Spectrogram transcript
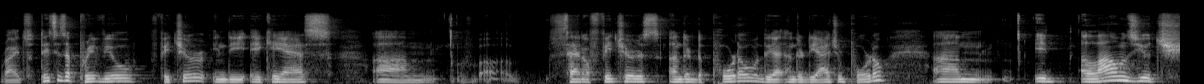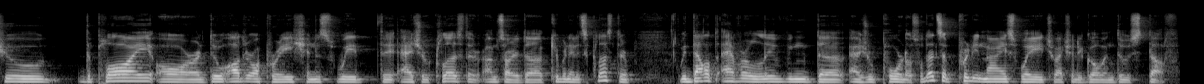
right? So this is a preview feature in the AKS um, set of features under the portal, the under the Azure portal. Um, it allows you to deploy or do other operations with the Azure cluster, I'm sorry, the Kubernetes cluster without ever leaving the Azure portal. So that's a pretty nice way to actually go and do stuff.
